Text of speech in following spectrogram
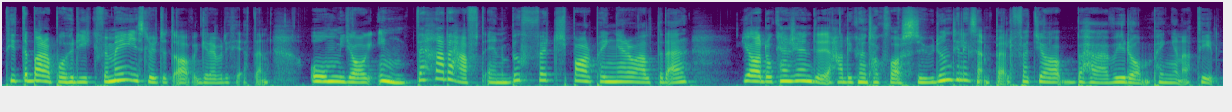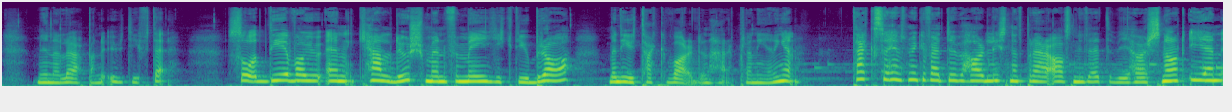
Titta bara på hur det gick för mig i slutet av graviditeten. Om jag inte hade haft en buffert, sparpengar och allt det där, ja då kanske jag inte hade kunnat ha kvar studion till exempel. För att jag behöver ju de pengarna till mina löpande utgifter. Så det var ju en kalldusch men för mig gick det ju bra. Men det är ju tack vare den här planeringen. Tack så hemskt mycket för att du har lyssnat på det här avsnittet. Vi hörs snart igen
